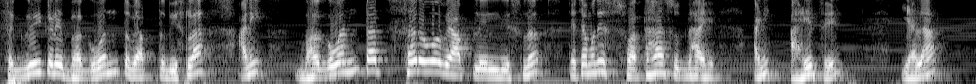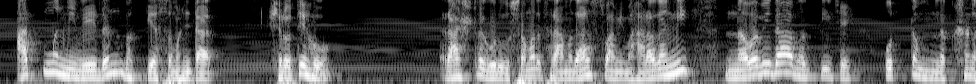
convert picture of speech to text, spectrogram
सगळीकडे भगवंत व्याप्त दिसला आणि भगवंतात सर्व व्यापलेलं दिसलं. त्याच्यामध्ये स्वतःसुद्धा आहे आणि आहेच आहे याला आत्मनिवेदन भक्ती असं म्हणतात. श्रोते हो राष्ट्रगुरू समर्थ रामदास स्वामी महाराजांनी नवविधा भक्तीचे उत्तम लक्षण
